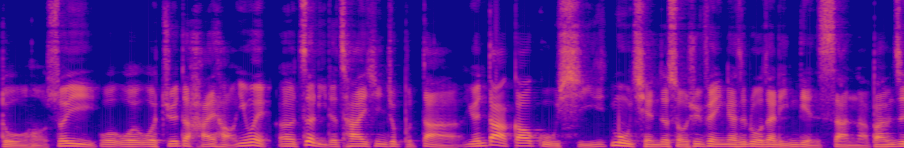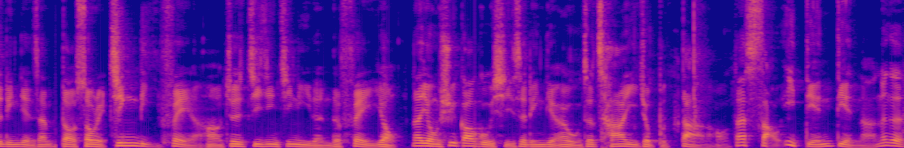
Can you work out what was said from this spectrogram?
多哈。所以我我我觉得还好，因为呃这里的差异性就不大。元大高股息目前的手续费应该是落在零点三呐，百分之零点三到。Sorry，经理费啊哈，就是基金经理人的费用。那永续高股息是零点二五，这差异就不大了哈，但少一点点呐。那个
